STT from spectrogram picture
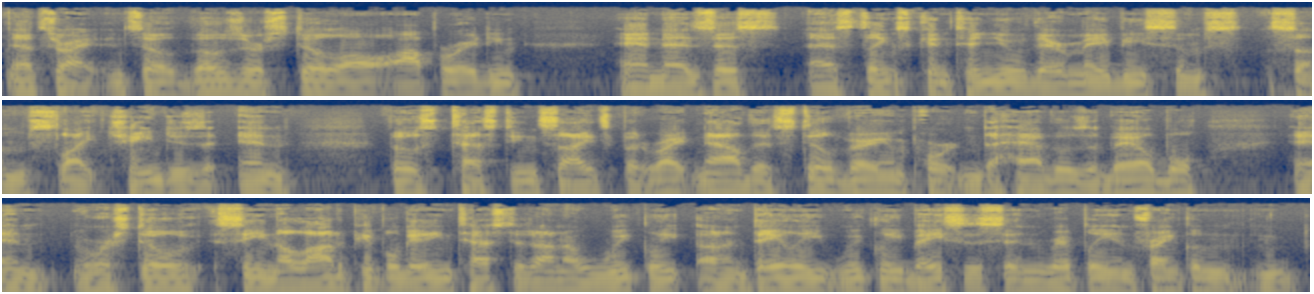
That's right, and so those are still all operating. And as this as things continue, there may be some some slight changes in those testing sites, but right now, that's still very important to have those available and we're still seeing a lot of people getting tested on a weekly, on a daily, weekly basis in Ripley and Franklin and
